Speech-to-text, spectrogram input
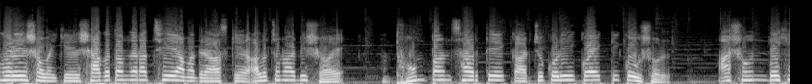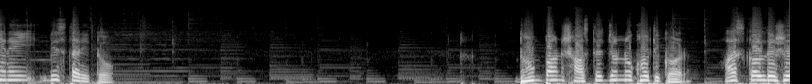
ঘরে সবাইকে স্বাগতম জানাচ্ছি আমাদের আজকের আলোচনার বিষয়, ধূমপান ছাড়তে কার্যকরী কয়েকটি কৌশল। আসুন দেখে নেই বিস্তারিত। ধূমপান স্বাস্থ্যের জন্য ক্ষতিকর। আজকাল দেশে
